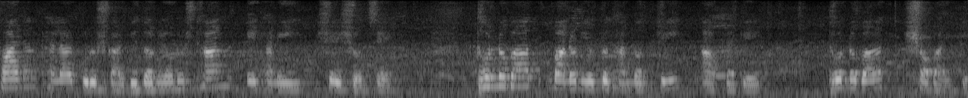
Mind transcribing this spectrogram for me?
ফাইনাল খেলার পুরস্কার বিতরণী অনুষ্ঠান এখানেই শেষ হচ্ছে। ধন্যবাদ মাননীয় প্রধানমন্ত্রী, আপনাকে ধন্যবাদ সবাইকে।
